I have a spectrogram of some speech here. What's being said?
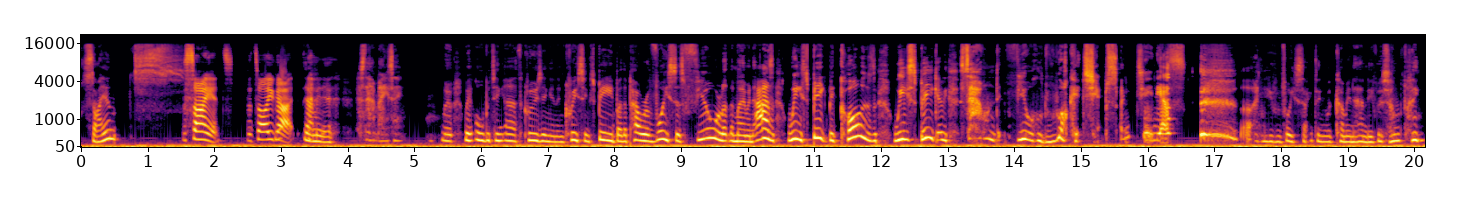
science. Science. That's all you got. Yeah, I mean, isn't that amazing? We're, we're orbiting Earth, cruising in increasing speed by the power of voice as fuel at the moment, as we speak, because we speak. I mean, sound fueled rocket ships. I'm genius. I knew voice acting would come in handy for something.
